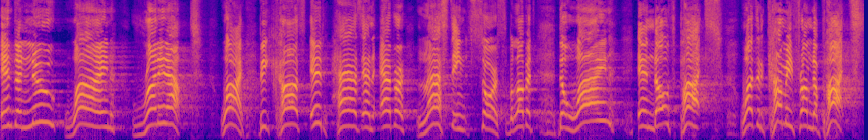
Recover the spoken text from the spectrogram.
in the new wine running out. Why? Because it has an everlasting source. Beloved, the wine in those pots wasn't coming from the pots.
